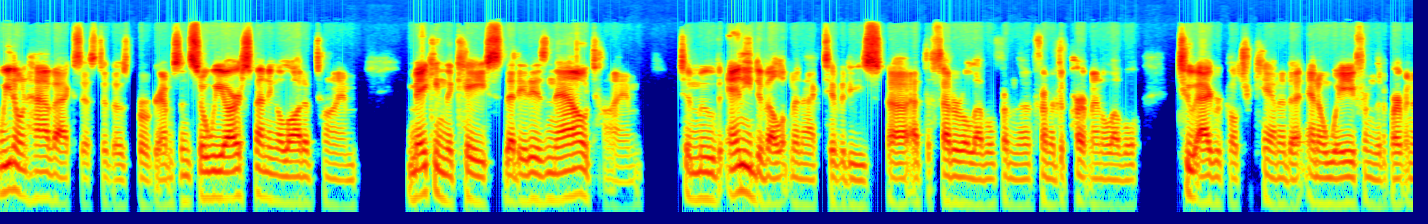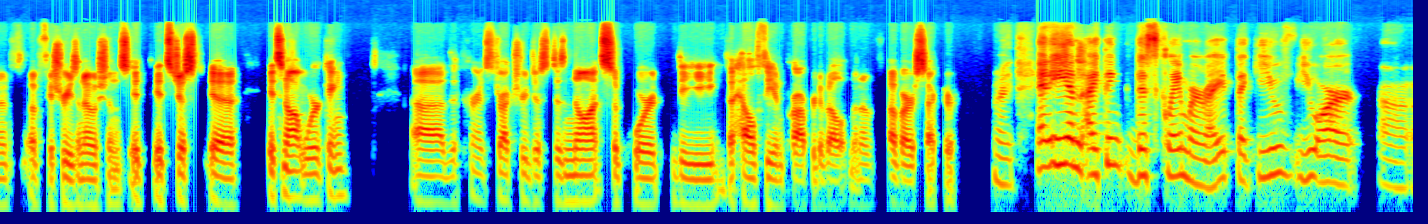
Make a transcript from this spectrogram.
we don't have access to those programs. And so, we are spending a lot of time making the case that it is now time to move any development activities uh, at the federal level from the from a departmental level to Agriculture Canada and away from the Department of, of Fisheries and Oceans. It, it's just uh, it's not working uh, the current structure just does not support the the healthy and proper development of, of our sector. Right. And ian i think disclaimer right? Like you you are uh,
